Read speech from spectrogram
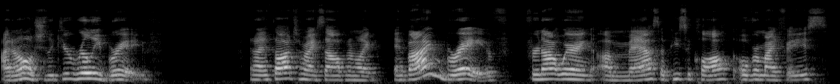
I don't know. She's like, You're really brave. And I thought to myself, and I'm like, If I'm brave for not wearing a mask, a piece of cloth over my face,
